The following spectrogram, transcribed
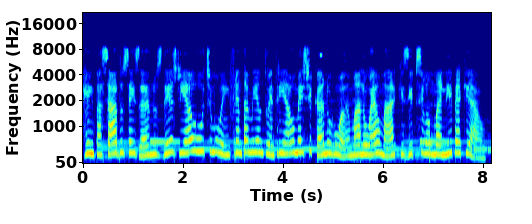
Em passados seis anos desde o último enfrentamento entre o mexicano Juan Manuel Marques y Manny Pacquiao.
